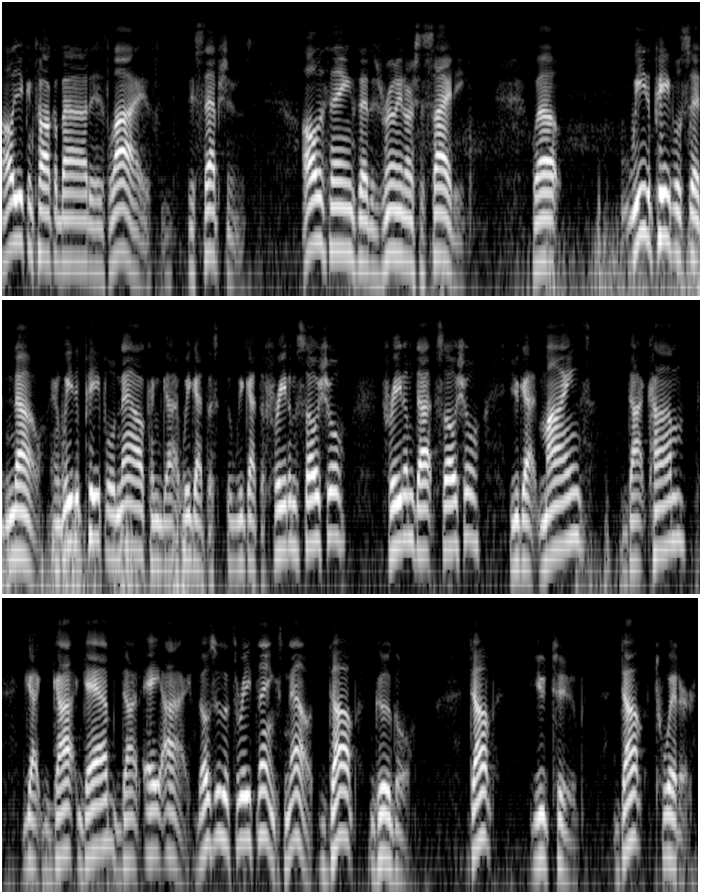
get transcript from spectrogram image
All you can talk about is lies, deceptions, all the things that is ruining our society. Well, we the people said no, and we the people now can got we got the we got the Freedom Social, Freedom.social. You got Minds.com. You got Gab.ai. Those are the three things. Now dump Google, dump YouTube, dump Twitter.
